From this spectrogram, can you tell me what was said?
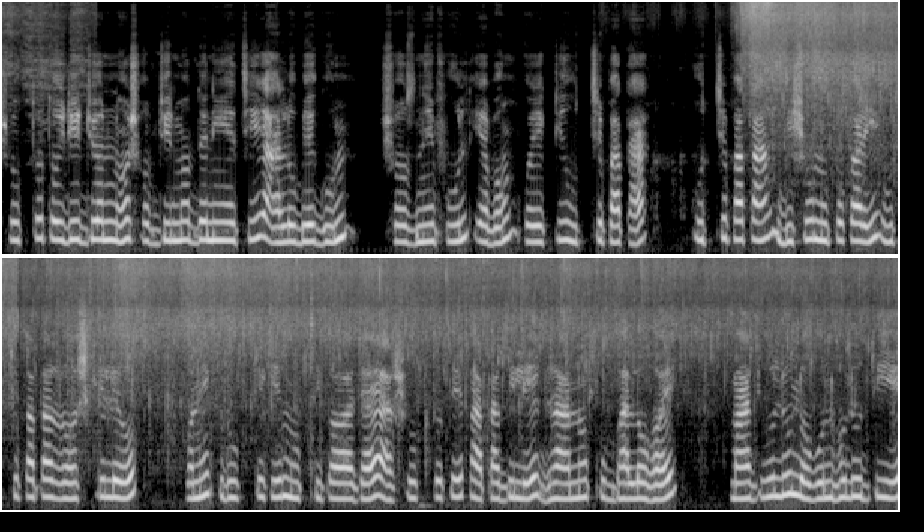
শুক্তো তৈরির জন্য সবজির মধ্যে নিয়েছি আলু, বেগুন সজনে ফুল এবং কয়েকটি উচ্ছে পাতা। উচ্ছে পাতা ভীষণ উপকারী। উচ্ছে পাতার রস খেলেও অনেক রোগ থেকে মুক্তি পাওয়া যায় আর শুক্তোতে পাতা দিলে ঘ্রাণও খুব ভালো হয়। মাছগুলো লবণ হলুদ দিয়ে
